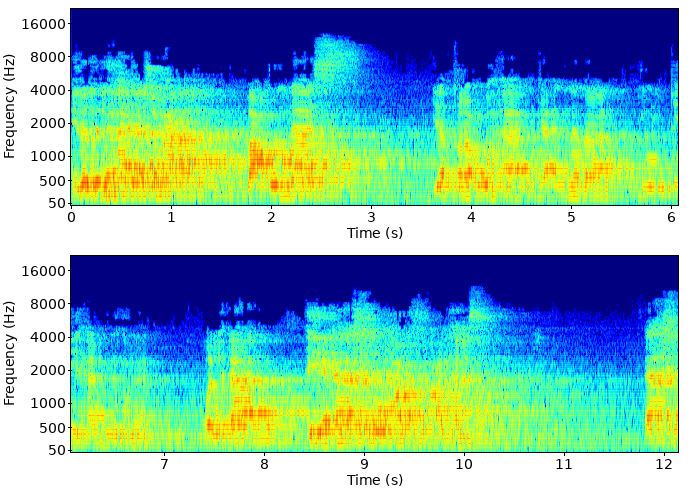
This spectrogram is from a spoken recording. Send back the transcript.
إذا الهاء يا جماعة بعض الناس يقرأها كأنما يلقيها من هنا. والهاء هي آخر حرف مع الهمزة. آخر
